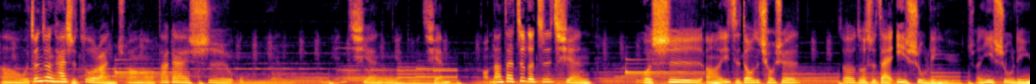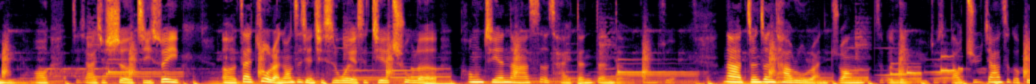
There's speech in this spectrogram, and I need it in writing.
嗯，我真正开始做软装哦，大概是五年五年前，五年多前。好，那在这个之前，我是呃一直都是求学，这都是在艺术领域，纯艺术领域。然后接下来是设计，所以呃在做软装之前，其实我也是接触了空间啊、色彩等等的。那真正踏入软装这个领域，就是到居家这个部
